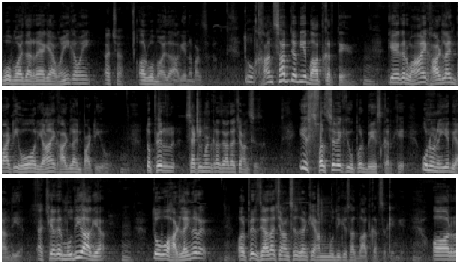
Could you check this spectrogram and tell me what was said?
वो माहा रह गया वहीं का वहीं। अच्छा। और वो माहा आगे ना बढ़ सका। तो खान साहब जब ये बात करते हैं कि अगर वहाँ एक हार्ड लाइन पार्टी हो और यहाँ एक हार्ड लाइन पार्टी हो तो फिर सेटलमेंट का ज़्यादा चांसेस है। इस फलसफे के ऊपर बेस करके उन्होंने ये बयान दिया अच्छा। कि अगर मोदी आ गया तो वो हार्डलाइनर है और फिर ज़्यादा चांसेस हैं कि हम मोदी के साथ बात कर सकेंगे और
